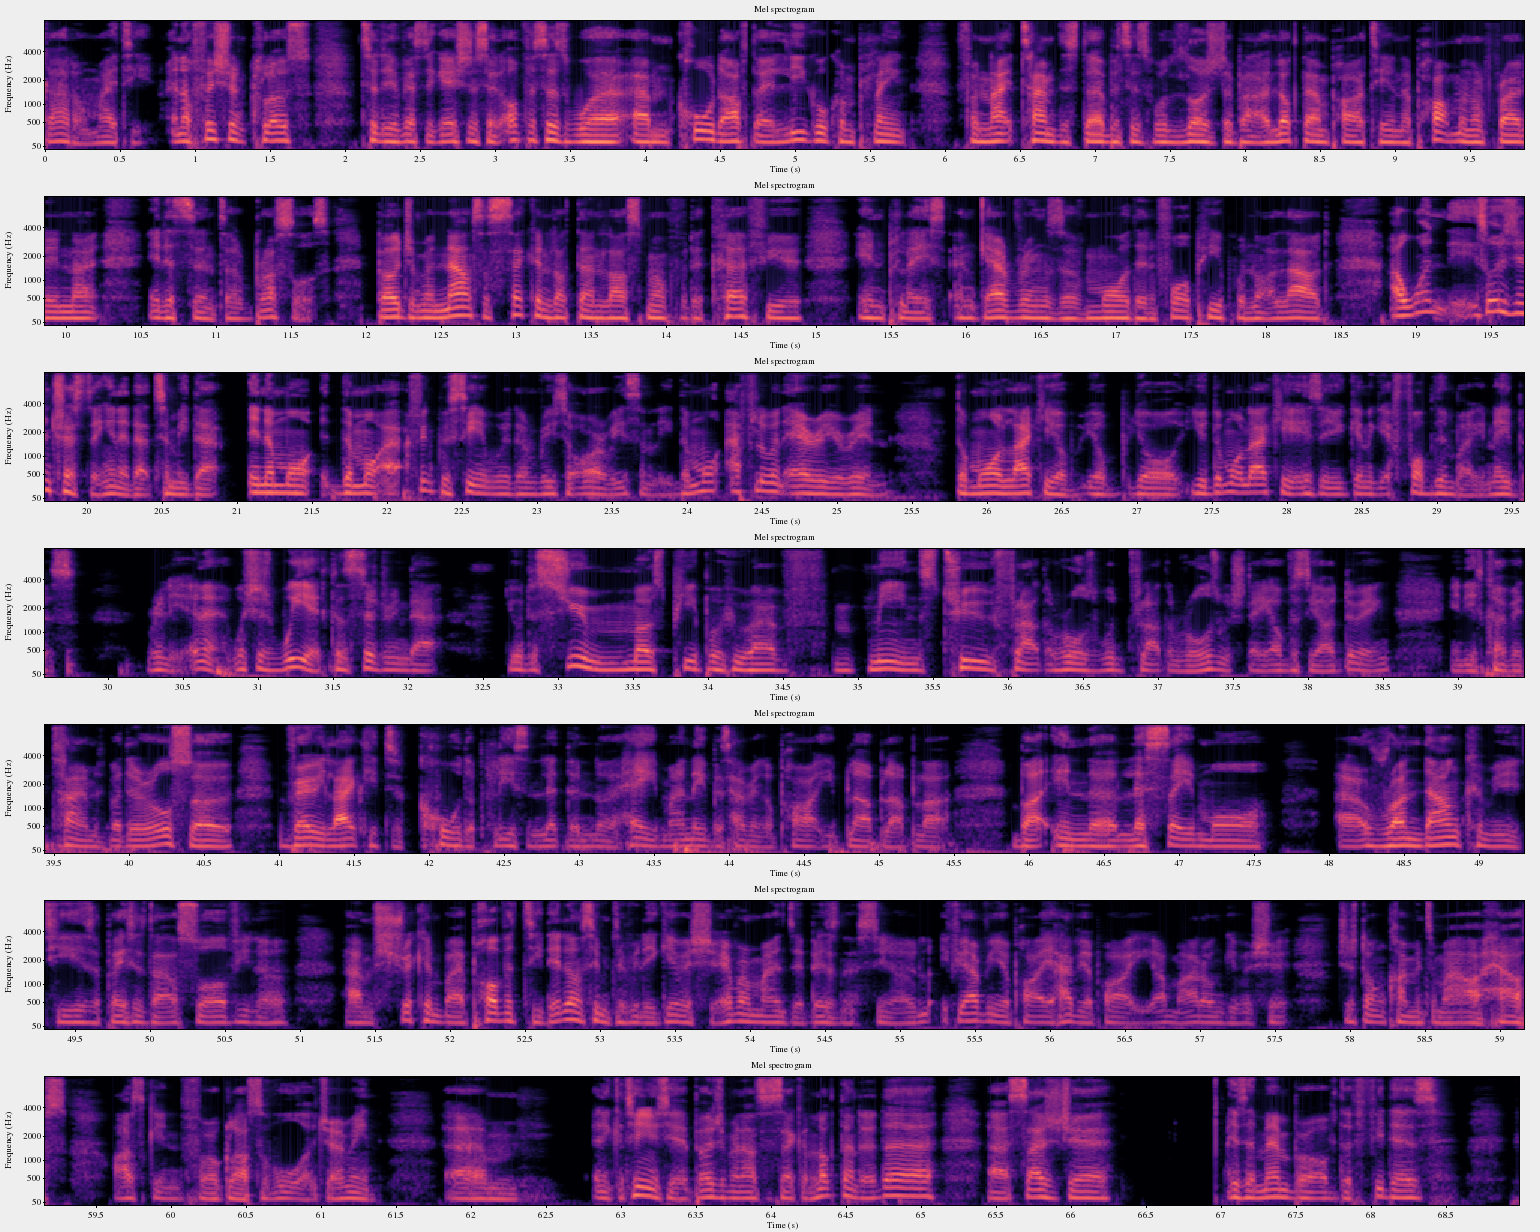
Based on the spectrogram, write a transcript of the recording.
God Almighty. An official close to the investigation said officers were um, called after a legal complaint for nighttime disturbances were lodged about a lockdown party in an apartment on Friday night in the centre of Brussels. Belgium announced a second lockdown last month with a curfew in place and gatherings of more than four people not allowed. I want. It's always interesting, isn't it, that to me that in a more the more I think we've seen it with Rita Ora recently. The more affluent area you're in, the more likely you're, you're, you're, you the more likely it is that you're going to get fobbed in by your neighbors really, in it, which is weird considering that you would assume most people who have means to flout the rules would flout the rules, which they obviously are doing in these COVID times. But they're also very likely to call the police and let them know, hey, my neighbor's having a party, blah blah blah. But in the let's say more uh, rundown communities or places that are sort of you know um stricken by poverty. They don't seem to really give a shit. Everyone minds their business you know. If you're having your party have your party. I'm, i don't give a shit. Just don't come into my house asking for a glass of water do you know what i mean? Um and he continues here. Belgium announced a second lockdown da, da, uh, Sajja is a member of the Fidesz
